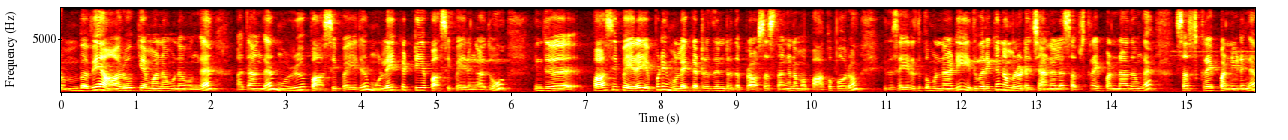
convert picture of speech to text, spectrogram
ரொம்பவே ஆரோக்கியமான உணவுங்க. அதாங்க முழு பாசிப்பயிறு முளைக்கட்டிய பாசிப்பயிறுங்க அதுவும். இந்த பாசிப்பயிரை எப்படி முளைக்கட்டுறதுன்றத ப்ராசஸ் தாங்க நம்ம பார்க்க போகிறோம் இது செய்கிறதுக்கு முன்னாடி இது வரைக்கும் நம்மளோட சேனலை சப்ஸ்கிரைப் பண்ணாதவங்க சப்ஸ்கிரைப் பண்ணிவிடுங்க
